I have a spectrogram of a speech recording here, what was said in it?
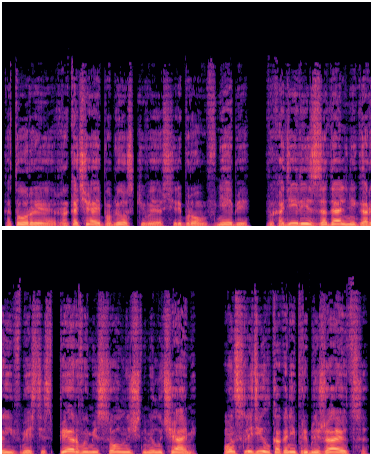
которые, ракача и поблескивая серебром в небе, выходили из-за дальней горы вместе с первыми солнечными лучами, он следил, как они приближаются,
